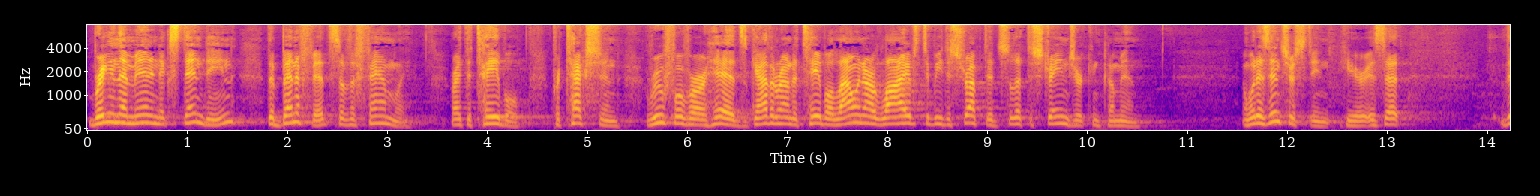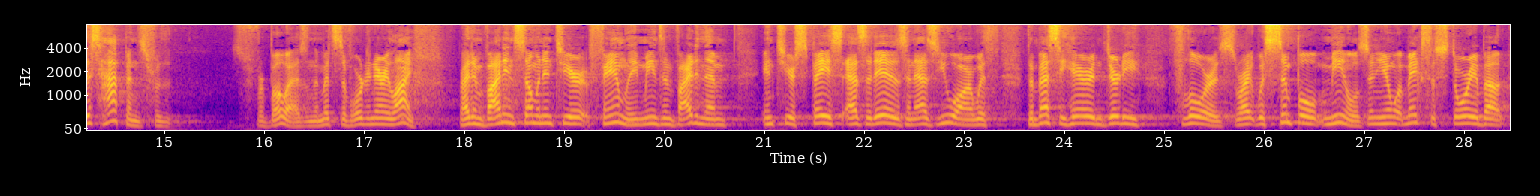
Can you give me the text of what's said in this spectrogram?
Bringing them in and extending the benefits of the family, right? The table, protection, roof over our heads, gather around a table, allowing our lives to be disrupted so that the stranger can come in. And what is interesting here is that this happens for, for Boaz in the midst of ordinary life, right? Inviting someone into your family means inviting them into your space as it is and as you are with the messy hair and dirty floors, right? With simple meals. And you know what makes the story about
